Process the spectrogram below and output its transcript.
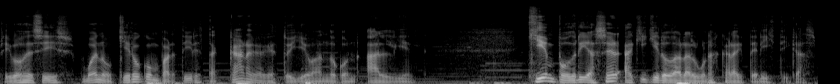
Si vos decís, bueno, quiero compartir esta carga que estoy llevando con alguien, ¿quién podría ser? Aquí quiero dar algunas características.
